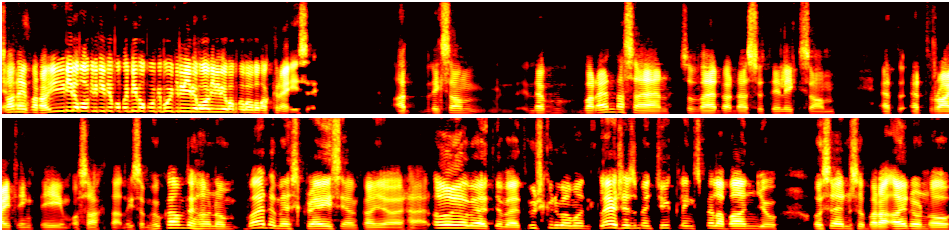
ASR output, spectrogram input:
Så han är bara crazy. Att liksom, det, varenda scen så det till liksom ett, ett writing team och sagt att liksom, hur kan vi honom, vad är det mest crazy han kan göra här? Åh oh, jag vet, jag vet, hur skulle det vara om man klär sig som en kyckling, spela banjo och sen så bara, I don't know,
